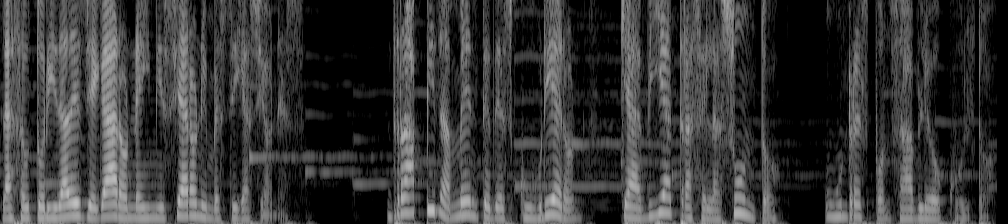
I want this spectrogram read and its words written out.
Las autoridades llegaron e iniciaron investigaciones. Rápidamente descubrieron que había tras el asunto un responsable oculto.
